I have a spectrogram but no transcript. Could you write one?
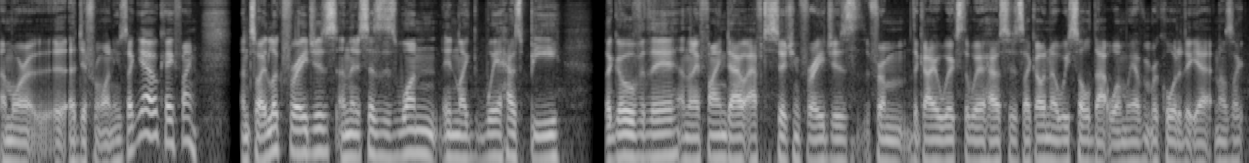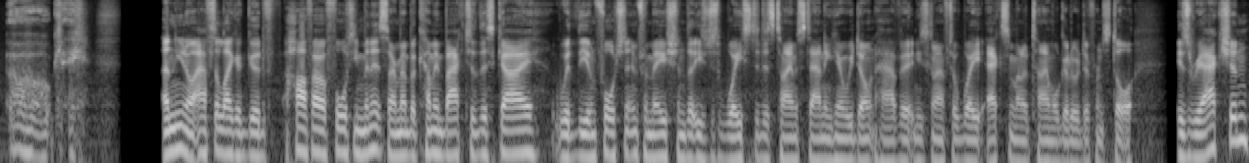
a more a, a different one. He's like, yeah, okay, fine. And so I look for ages, and then it says there's one in like warehouse B. I go over there, and then I find out after searching for ages from the guy who works the warehouse, it's like, oh no, we sold that one. We haven't recorded it yet. And I was like, oh, okay. And you know, after like a good half hour, 40 minutes, I remember coming back to this guy with the unfortunate information that he's just wasted his time standing here and we don't have it, and he's gonna have to wait X amount of time. We'll go to a different store. His reaction,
